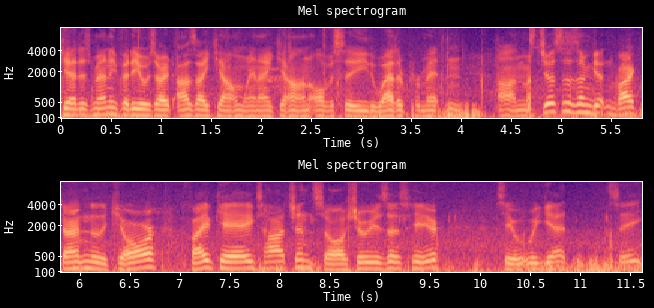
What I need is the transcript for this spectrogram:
get as many videos out as I can when I can, obviously the weather permitting. And just as I'm getting back down to the car, 5k eggs hatching, so I'll show you this here. See what we get. See?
